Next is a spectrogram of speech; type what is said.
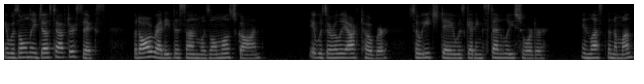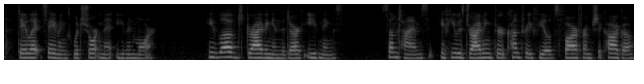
It was only just after six, but already the sun was almost gone. It was early October, so each day was getting steadily shorter. In less than a month, daylight savings would shorten it even more. He loved driving in the dark evenings. Sometimes, if he was driving through country fields far from Chicago,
